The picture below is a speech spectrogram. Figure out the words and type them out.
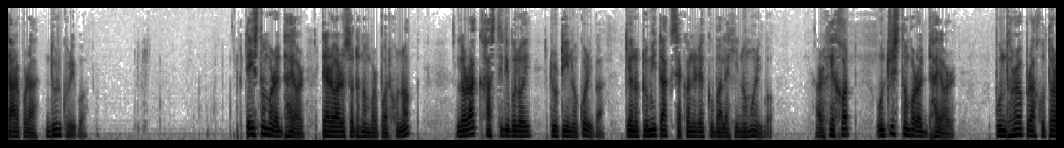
তাৰ পৰা দূৰ কৰিব। তেইছ নম্বৰ অধ্যায়ৰ তেৰ আৰু চৈধ্য নম্বৰ পদ শুনক। ল'ৰাক শাস্তি দিবলৈ ত্ৰুটি নকৰিবা কিয়নো তুমি তাক চেকনিৰে কোবালে সি নমৰিব। আৰু শেষত ঊনত্ৰিশ নম্বৰ অধ্যায়ৰ পোন্ধৰৰ পৰা সোতৰ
